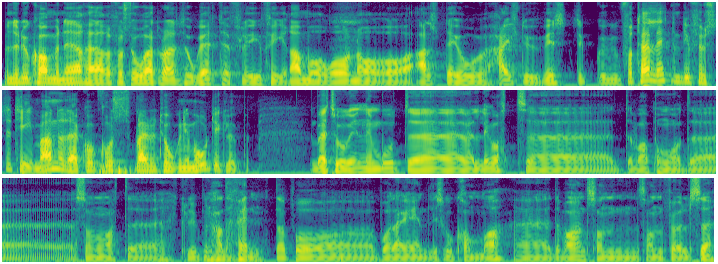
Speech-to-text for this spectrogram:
Men når du kommer ned her, jeg forsto at du hadde tatt et fly fire om morgenen, og, og, alt er jo helt uvisst. Fortell litt om de første timene der. Hvordan ble du tatt imot i klubben? Jeg ble tatt imot uh, veldig godt. Uh, det var på en måte uh, som om at klubben hadde venta på, på, at jeg endelig skulle komme. det var en sånn, sånn følelse.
